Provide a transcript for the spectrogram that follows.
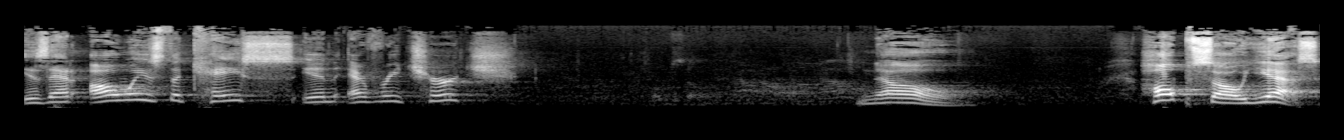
Is that always the case in every church? No. Hope so, yes.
